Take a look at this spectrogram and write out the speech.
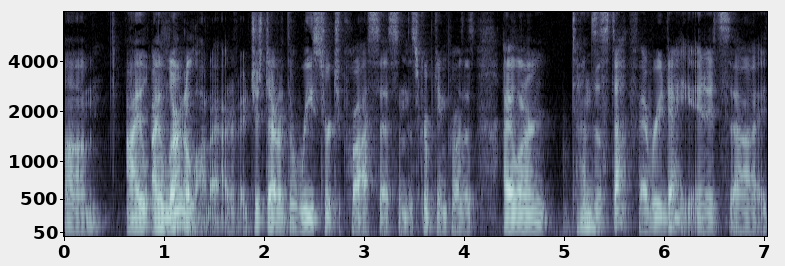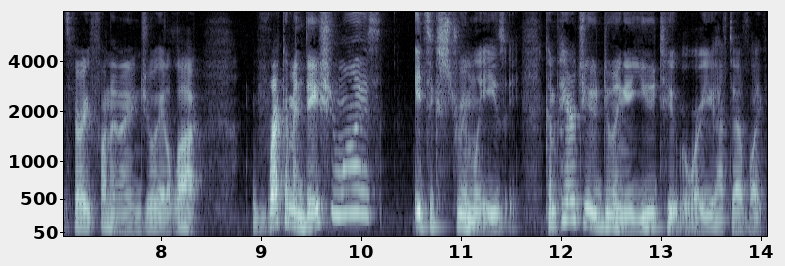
um, I, I learned a lot out of it. Just out of the research process and the scripting process, I learned tons of stuff every day, and it's uh, it's very fun and I enjoy it a lot. Recommendation wise, it's extremely easy compared to doing a YouTuber where you have to have like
